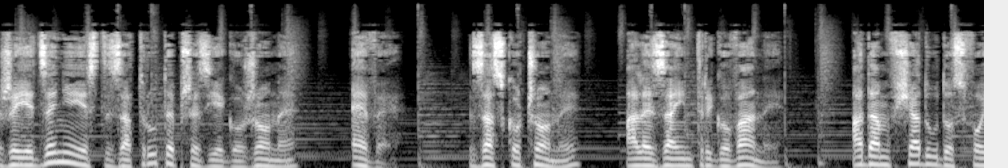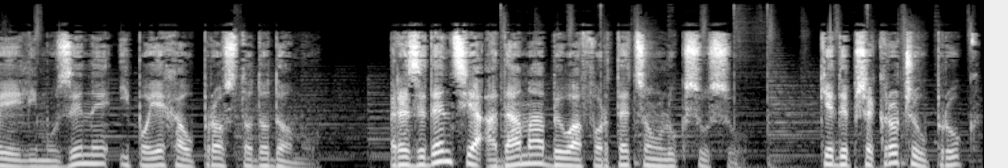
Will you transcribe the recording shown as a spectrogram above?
że jedzenie jest zatrute przez jego żonę, Ewę. Zaskoczony, ale zaintrygowany, Adam wsiadł do swojej limuzyny i pojechał prosto do domu. Rezydencja Adama była fortecą luksusu. Kiedy przekroczył próg,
